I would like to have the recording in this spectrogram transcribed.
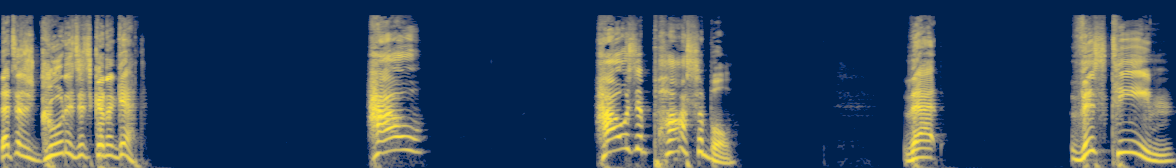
That's as good as it's going to get. How how is it possible that this team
